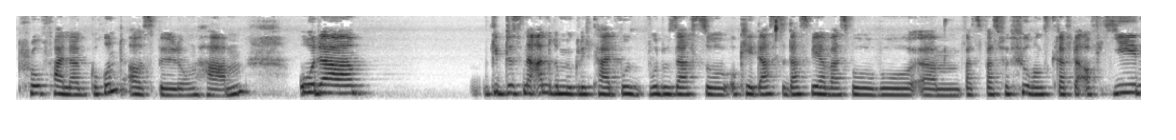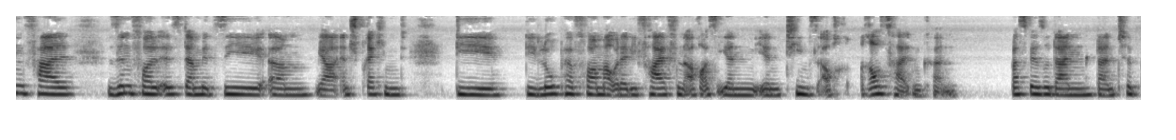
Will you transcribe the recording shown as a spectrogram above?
Profiler-Grundausbildung haben? Oder gibt es eine andere Möglichkeit, wo, wo du sagst, so, okay, das, das wäre was, wo, wo, ähm, was, was für Führungskräfte auf jeden Fall sinnvoll ist, damit sie ähm, ja entsprechend die, die Low-Performer oder die Pfeifen auch aus ihren, ihren Teams auch raushalten können. Was wäre so dein, dein Tipp?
